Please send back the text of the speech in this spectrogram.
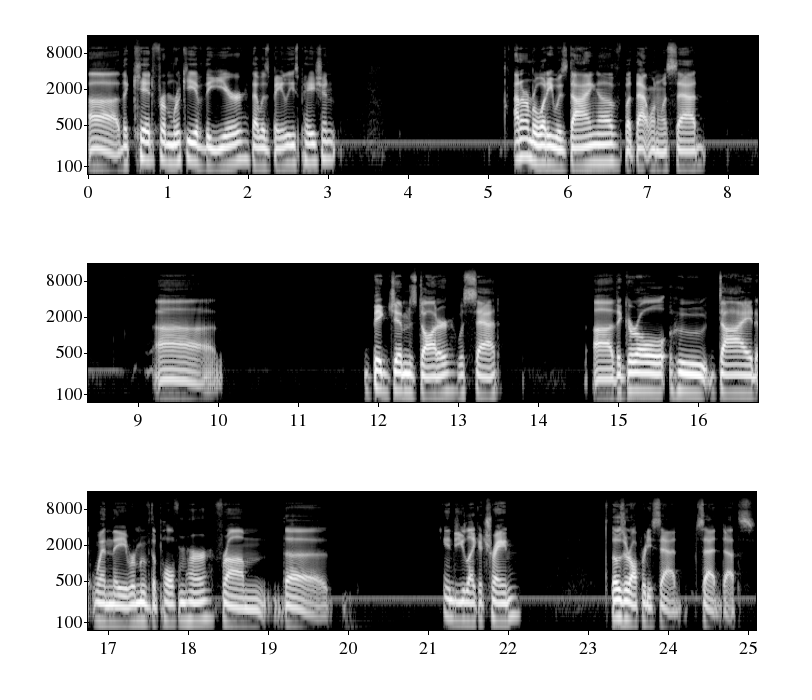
uh, the kid from Rookie of the Year that was Bailey's patient. I don't remember what he was dying of, but that one was sad. Uh, Big Jim's daughter was sad. Uh, the girl who died when they removed the pole from her from the do you like a train? Those are all pretty sad, sad deaths.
